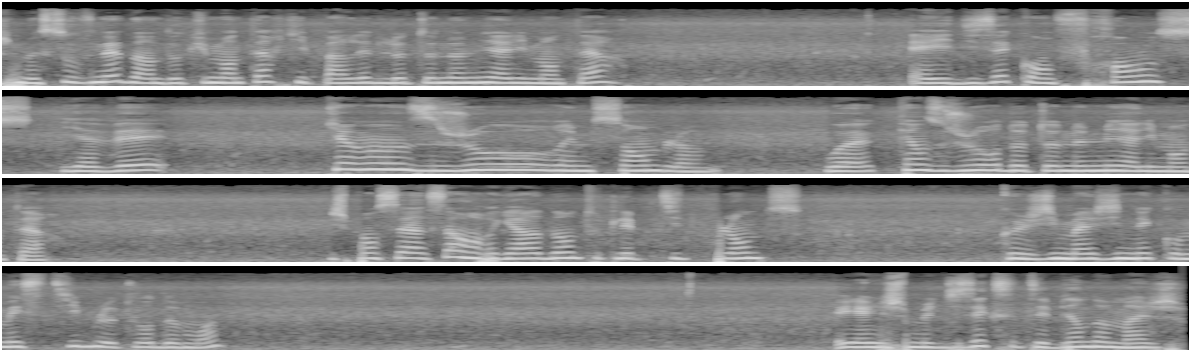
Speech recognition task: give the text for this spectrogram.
je, me souvenais d'un documentaire qui parlait de l'autonomie alimentaire. Et il disait qu'en France, il y avait 15 jours, il me semble. Ouais, 15 jours d'autonomie alimentaire. je pensais à ça en regardant toutes les petites plantes que j'imaginais comestibles autour de moi. Et je me disais que c'était bien dommage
